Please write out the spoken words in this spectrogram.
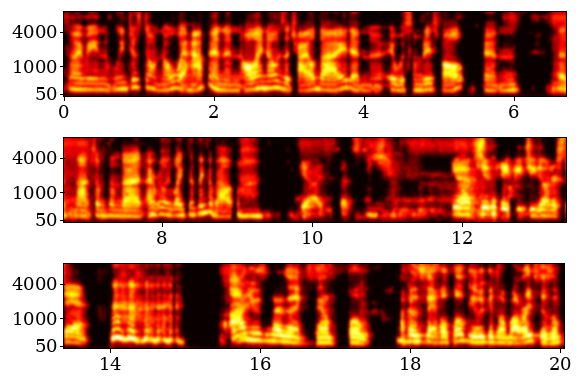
So I mean, we just don't know what happened, and all I know is a child died, and it was somebody's fault, and that's not something that I really like to think about. yeah, I, that's you have kids KPG to understand. I use him as an example. I could have said Hulk Hogan. We could talk about racism.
